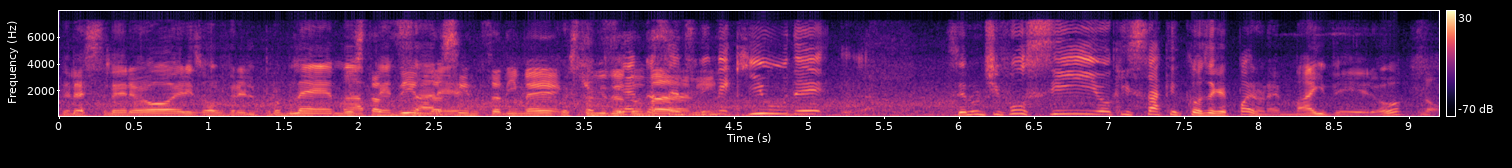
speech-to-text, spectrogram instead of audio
nell'essere eroe, risolvere il problema, questa azienda senza di me chiude domani. senza di me chiude, se non ci fossi io chissà che cosa, che poi non è mai vero, No,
